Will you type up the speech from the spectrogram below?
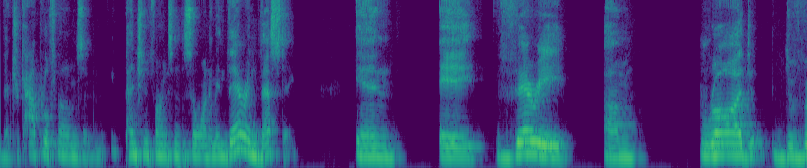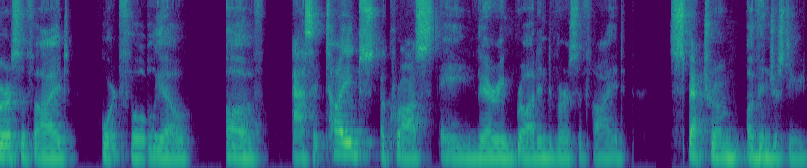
venture capital firms and pension funds and so on. I mean, they're investing in a very um, broad, diversified portfolio of asset types across a very broad and diversified spectrum of industry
